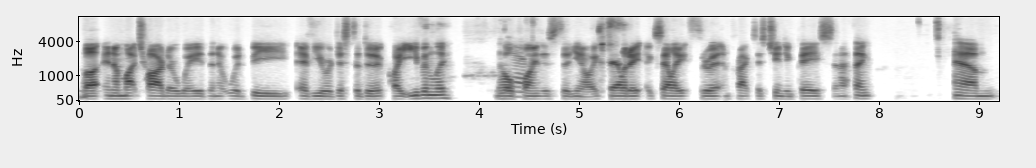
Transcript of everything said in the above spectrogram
but in a much harder way than it would be if you were just to do it quite evenly. The whole yeah. point is to you know accelerate accelerate through it and practice changing pace. And I think um,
